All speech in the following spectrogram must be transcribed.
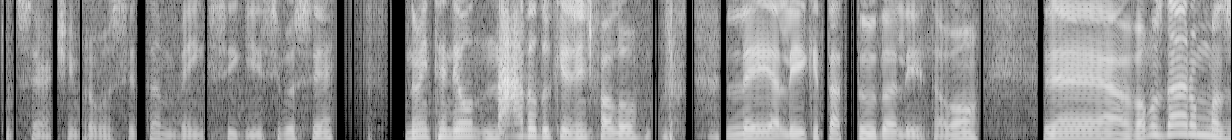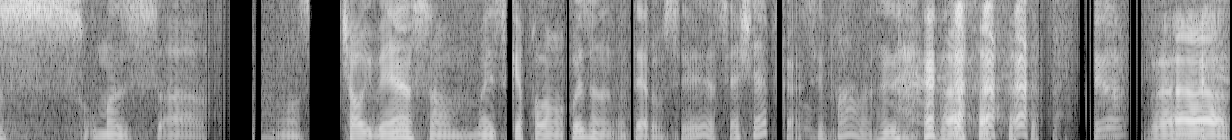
tudo certinho para você também seguir. Se você não entendeu nada do que a gente falou, leia ali que tá tudo ali, tá bom? É, vamos dar umas, umas, ah, umas tchau e benção, mas quer falar uma coisa, Antero? Você, você é chefe, cara, você fala. Ah,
